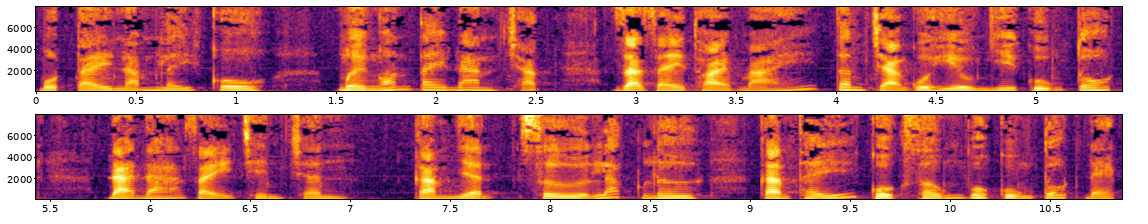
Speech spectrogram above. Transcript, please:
một tay nắm lấy cô, mười ngón tay đan chặt, dạ dày thoải mái, tâm trạng của Hiểu Nhi cũng tốt, đá đá dày trên chân, cảm nhận sự lắc lư, cảm thấy cuộc sống vô cùng tốt đẹp.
